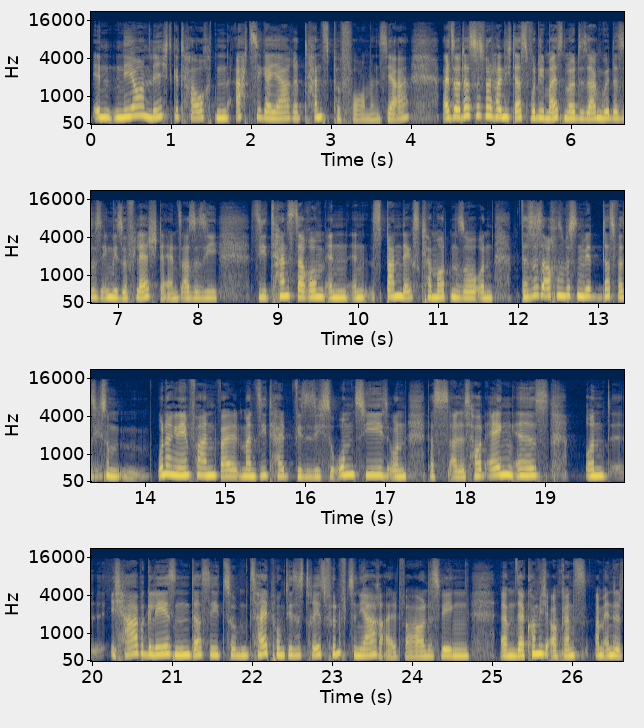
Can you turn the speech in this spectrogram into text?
in Neonlicht getauchten 80er Jahre Tanzperformance, ja. Also das ist wahrscheinlich das, wo die meisten Leute sagen würden, das ist irgendwie so Flashdance. Also sie, sie tanzt darum in, in Spandex-Klamotten so und das ist auch so ein bisschen wie das, was ich so unangenehm fand, weil man sieht halt, wie sie sich so umzieht und dass es alles hauteng ist und ich habe gelesen, dass sie zum Zeitpunkt dieses Drehs 15 Jahre alt war. Und deswegen, ähm, da komme ich auch ganz am Ende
